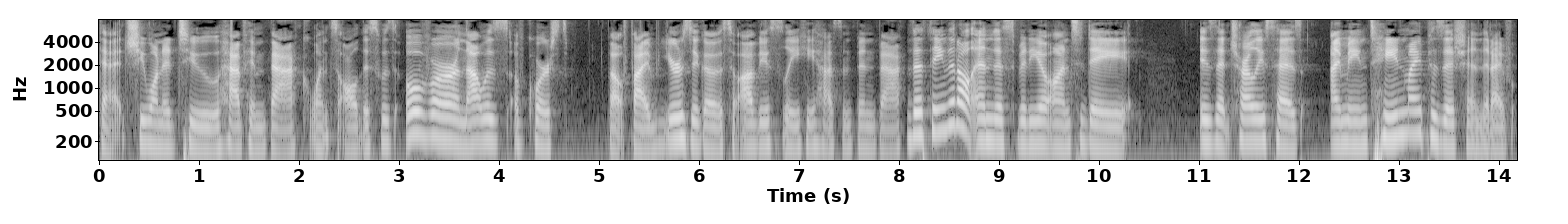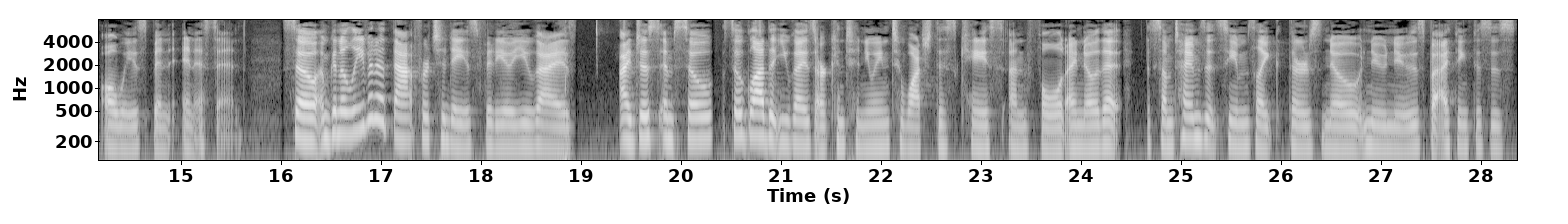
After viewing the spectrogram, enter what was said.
that she wanted to have him back once all this was over. And that was, of course, about five years ago. So obviously he hasn't been back. The thing that I'll end this video on today is that Charlie says, I maintain my position that I've always been innocent. So I'm going to leave it at that for today's video, you guys. I just am so so glad that you guys are continuing to watch this case unfold. I know that sometimes it seems like there's no new news, but I think this is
